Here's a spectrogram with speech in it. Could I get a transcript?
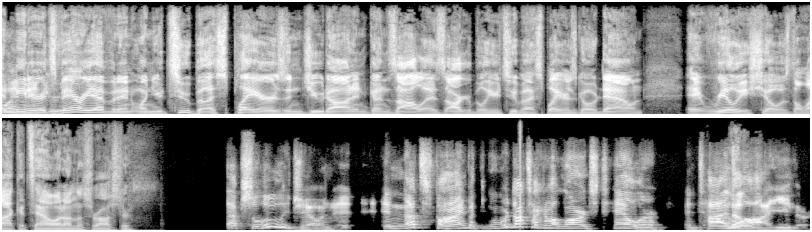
and meter, it's very evident when your two best players in Judon and Gonzalez, arguably your two best players, go down. It really shows the lack of talent on this roster. Absolutely, Joe, and it, and that's fine. But we're not talking about Lawrence Taylor and Ty no. Law either.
